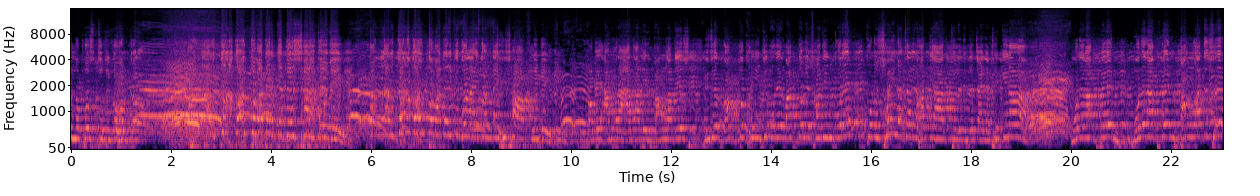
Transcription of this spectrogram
জন্য প্রস্তুতি গ্রহণ করো। দেশ ছাড়া করবে। হিসাব নেবে। তবে আমরা বাংলাদেশ নিজের জীবনের মাধ্যমে স্বাধীন করে হাতে হাত তুলে দিতে চাই না মনে রাখবেন মনে রাখবেন বাংলাদেশের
